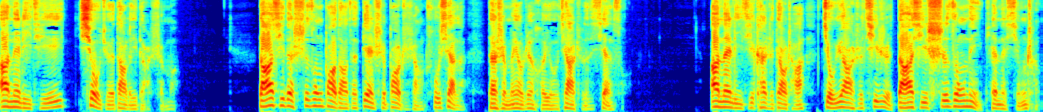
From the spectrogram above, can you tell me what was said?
阿内里奇嗅觉到了一点什么，达西的失踪报道在电视、报纸上出现了，但是没有任何有价值的线索。安内里奇开始调查九月二十七日达西失踪那天的行程。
